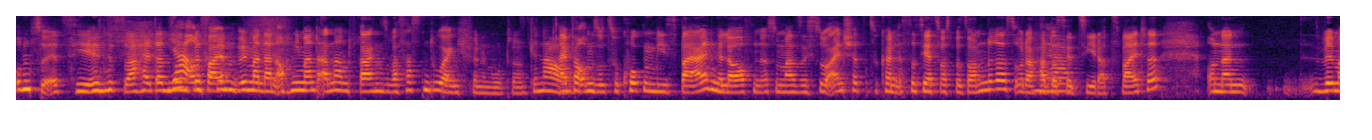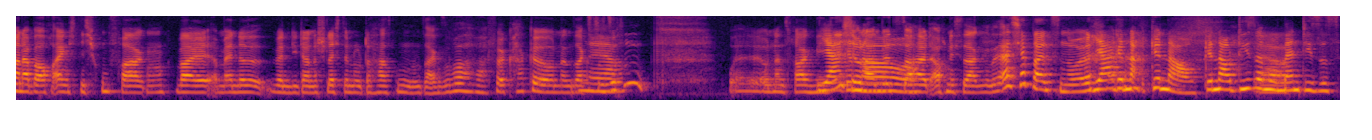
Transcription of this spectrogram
rumzuerzählen. Das war halt dann so Ja, und vor allem will man dann auch niemand anderen fragen, so was hast denn du eigentlich für eine Note? Genau. Einfach um so zu gucken, wie es bei allen gelaufen ist und mal sich so einschätzen zu können, ist das jetzt was Besonderes oder hat Ja. das jetzt jeder Zweite? Und dann will man aber auch eigentlich nicht rumfragen, weil am Ende, wenn die dann eine schlechte Note hatten und sagen so, oh, war voll kacke und dann sagst Ja. du so, hm, well, und dann fragen die Ja, dich und dann genau. willst du halt auch nicht sagen, so, ich habe 1-0. Ja, genau, genau. Genau dieser Ja. Moment, dieses,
